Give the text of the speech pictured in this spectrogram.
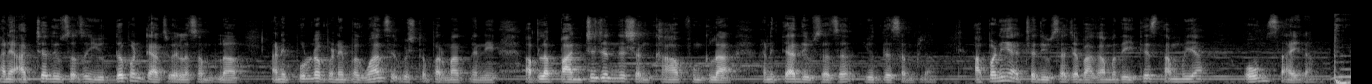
आणि आजच्या दिवसाचं युद्ध पण त्याच वेळेला संपलं आणि पूर्णपणे भगवान श्रीकृष्ण परमात्म्यांनी आपला पांचजन्य शंख हा फुंकला आणि त्या दिवसाचं युद्ध संपलं. आपणही आजच्या दिवसाच्या भागामध्ये इथेच थांबूया. ओम साईराम.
